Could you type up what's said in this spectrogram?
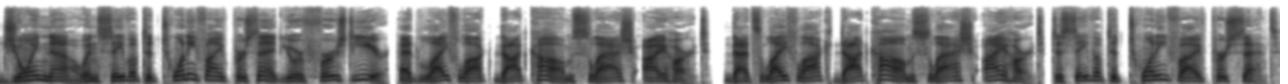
Join now and save up to 25% your first year at lifelock.com slash iHeart. That's lifelock.com slash iHeart to save up to 25%.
